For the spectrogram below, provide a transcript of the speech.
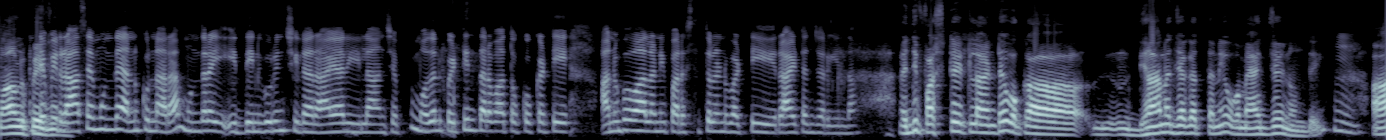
మామూలు మీరు రాసే ముందే అనుకున్నారా? ముందర దీని గురించి ఇలా రాయాలి ఇలా అని చెప్పి మొదలు పెట్టిన తర్వాత ఒక్కొక్కటి అనుభవాలని పరిస్థితులను బట్టి రాయటం జరిగిందా? అది ఫస్ట్ ఎట్లా అంటే ఒక ధ్యాన జగత్ అని ఒక మ్యాగజైన్ ఉంది. ఆ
